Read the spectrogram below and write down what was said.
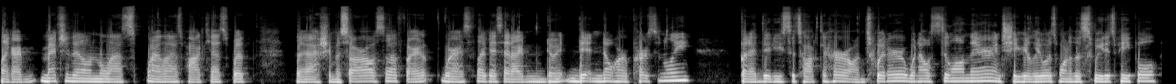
Like I mentioned it on the last my last podcast, but the Ashley Massaro stuff, where, whereas like I said, I didn't know her personally, but I did used to talk to her on Twitter when I was still on there, and she really was one of the sweetest people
